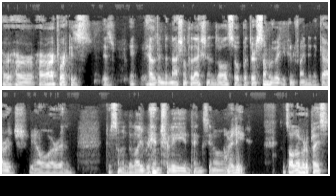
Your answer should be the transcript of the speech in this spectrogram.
her her her artwork is is held in the national collections also, but there's some of it you can find in a garage, you know, or in there's some in the library in Tralee and things, you know. Oh, really? It's all over the place.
